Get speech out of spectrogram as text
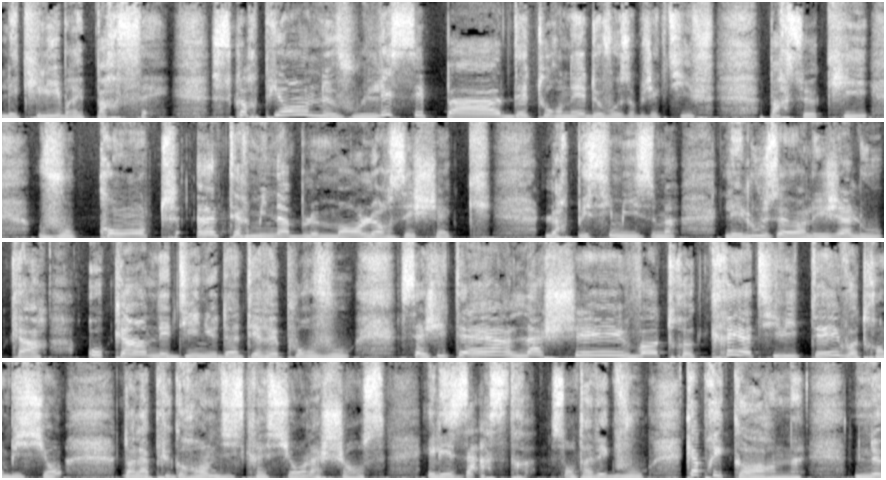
L'équilibre est parfait. Scorpion, ne vous laissez pas détourner de vos objectifs par ceux qui vous comptent interminablement leurs échecs, leur pessimisme, les losers, les jaloux, car aucun n'est digne d'intérêt pour vous. Sagittaire, lâchez votre créativité, votre ambition dans la plus grande discrétion, la chance et les astres sont avec vous. Capricorne, ne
